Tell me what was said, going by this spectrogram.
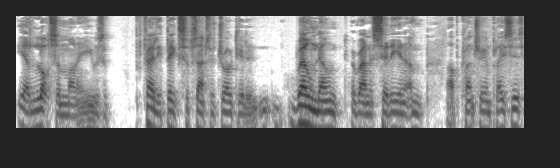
he had lots of money. He was a fairly big, substantial drug dealer, well known around the city and um, up country and places.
